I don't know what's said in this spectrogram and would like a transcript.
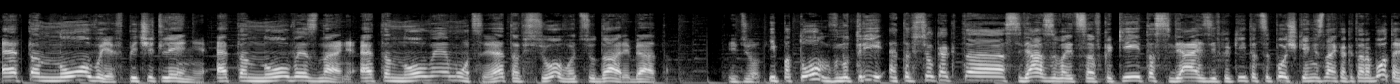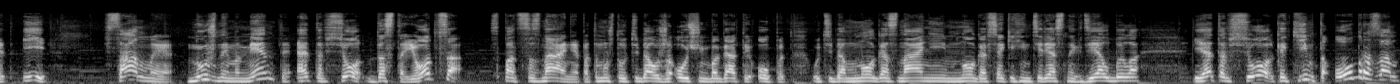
Это новые впечатления, это новые знания, это новые эмоции. Это все вот сюда, ребята. идет. И потом внутри это все как-то связывается в какие-то связи, в какие-то цепочки. Я не знаю, как это работает. И в самые нужные моменты это все достается с подсознания, потому что у тебя уже очень богатый опыт, у тебя много знаний, много всяких интересных дел было. И это все каким-то образом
